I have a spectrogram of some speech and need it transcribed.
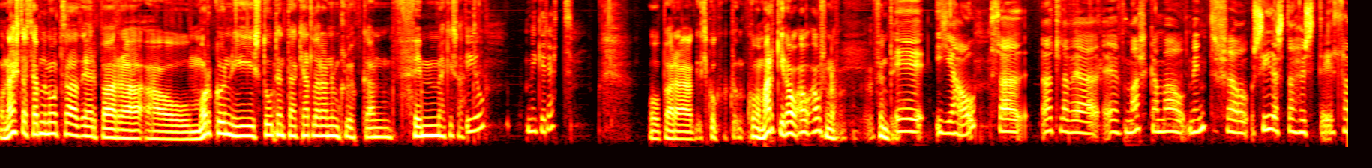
Og næsta stefnumót það er bara á morgun í stúdendakjallaranum klukkan 5, ekki satt? Jú, mikið rétt. Og bara, sko, koma margir á, á, á svona fundi? E, já, það allavega ef marka má myndir frá síðasta hausti þá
